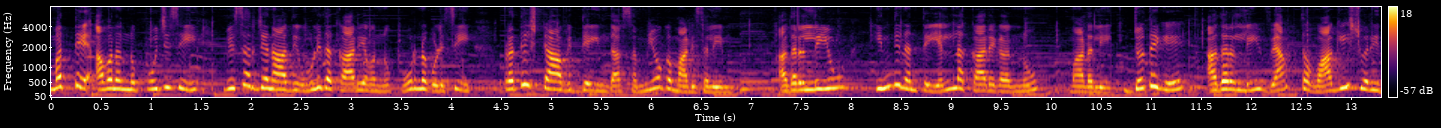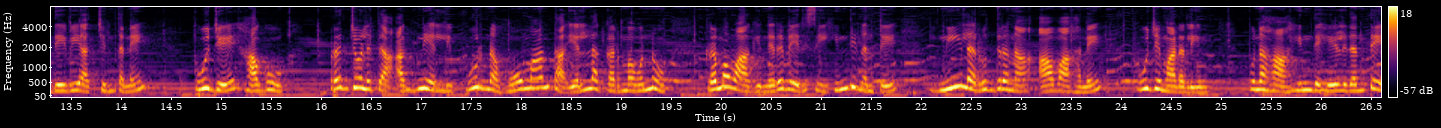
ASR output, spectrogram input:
ಮತ್ತೆ ಅವನನ್ನು ಪೂಜಿಸಿ ವಿಸರ್ಜನಾದಿ ಉಳಿದ ಕಾರ್ಯವನ್ನು ಪೂರ್ಣಗೊಳಿಸಿ ಪ್ರತಿಷ್ಠಾ ವಿದ್ಯೆಯಿಂದ ಸಂಯೋಗ ಮಾಡಿಸಲಿ. ಅದರಲ್ಲಿಯೂ ಹಿಂದಿನಂತೆ ಎಲ್ಲ ಕಾರ್ಯಗಳನ್ನು ಮಾಡಲಿ. ಜೊತೆಗೆ ಅದರಲ್ಲಿ ವ್ಯಾಪ್ತ ವಾಗೀಶ್ವರಿ ದೇವಿಯ ಚಿಂತನೆ, ಪೂಜೆ ಹಾಗೂ ಪ್ರಜ್ವಲಿತ ಅಗ್ನಿಯಲ್ಲಿ ಪೂರ್ಣ ಹೋಮಾಂತ ಎಲ್ಲ ಕರ್ಮವನ್ನು ಕ್ರಮವಾಗಿ ನೆರವೇರಿಸಿ ಹಿಂದಿನಂತೆ ನೀಲರುದ್ರನ ಆವಾಹನೆ ಪೂಜೆ ಮಾಡಲಿ. ಪುನಃ ಹಿಂದೆ ಹೇಳಿದಂತೆ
